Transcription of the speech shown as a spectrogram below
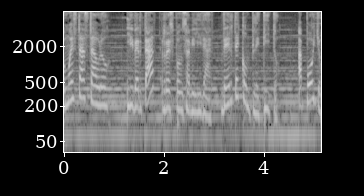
¿Cómo estás, Tauro? Libertad, responsabilidad, verte completito, apoyo.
